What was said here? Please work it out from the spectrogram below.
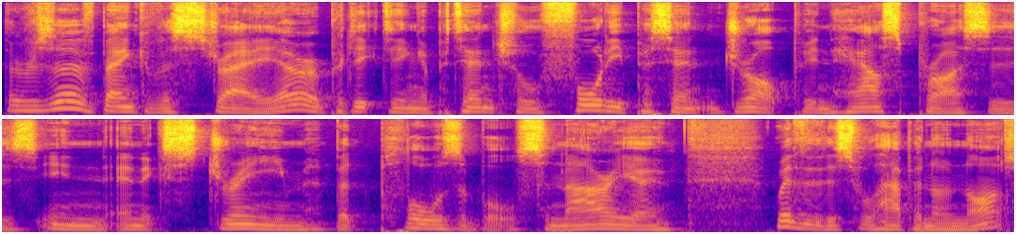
The Reserve Bank of Australia are predicting a potential 40% drop in house prices in an extreme but plausible scenario. Whether this will happen or not,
